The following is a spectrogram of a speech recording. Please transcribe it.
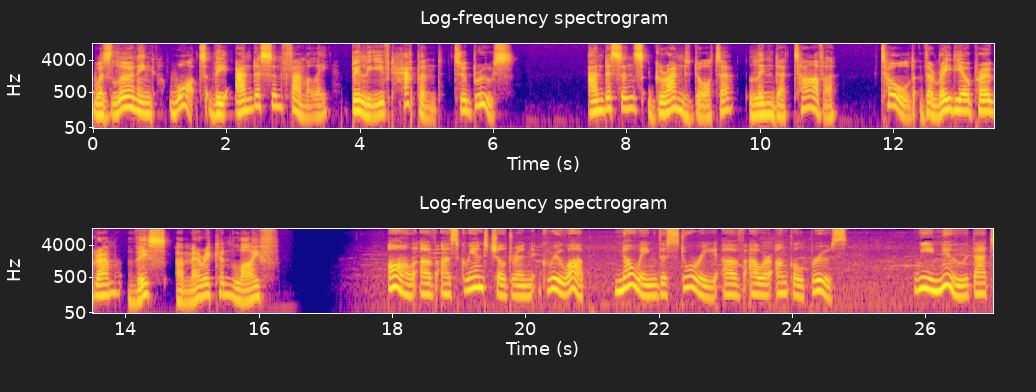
was learning what the Anderson family believed happened to Bruce. Anderson's granddaughter, Linda Tarver, told the radio program This American Life All of us grandchildren grew up knowing the story of our Uncle Bruce. We knew that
